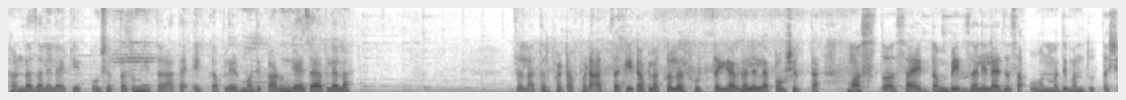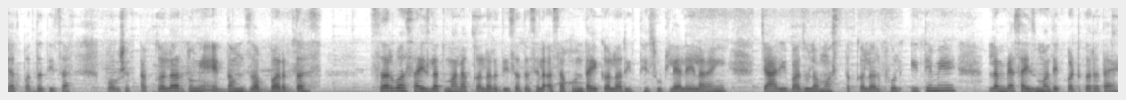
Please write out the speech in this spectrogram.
थंड झालेला आहे केक पाहू शकता तुम्ही. तर आता एका प्लेटमध्ये काढून घ्यायचा आहे आपल्याला. चला तर फटाफट आजचा केक आपला कलरफुल तयार झालेला आहे पाहू शकता. मस्त असा एकदम बेक झालेला आहे जसा ओव्हनमध्ये बनतो तशाच पद्धतीचा. पाहू शकता कलर तुम्ही एकदम जबरदस्त सर्व साईजला तुम्हाला कलर दिसत असेल असा कोणताही कलर इथे सुटलेला नाही. चारी बाजूला मस्त कलरफुल इथे मी लंब्या साईजमध्ये कट करत आहे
